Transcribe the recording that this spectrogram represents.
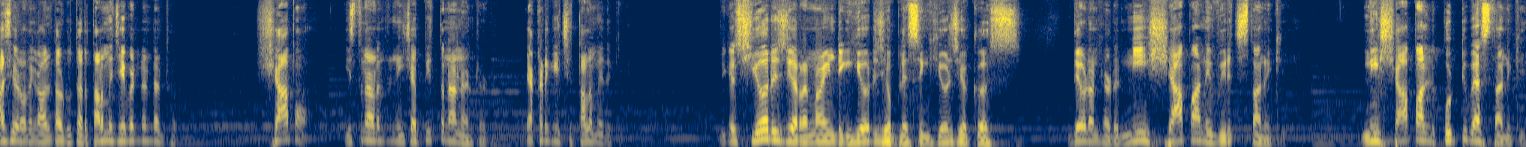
ఆశీర్వాదం కావాలంటే అడుగుతారు తల మీద చేపెట్టండి అంటారు. శాపం ఇస్తున్నాడంటే నేను చెప్పిస్తున్నాను అంటాడు. ఎక్కడికి? ఇచ్చి తల మీదకి. Because here is your anointing here is your blessing here is your curse దేవుడు అంటున్నాడు నీ శాపాన్ని విరుచుతానికి నీ శాపాలను కొట్టివేస్తానికి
